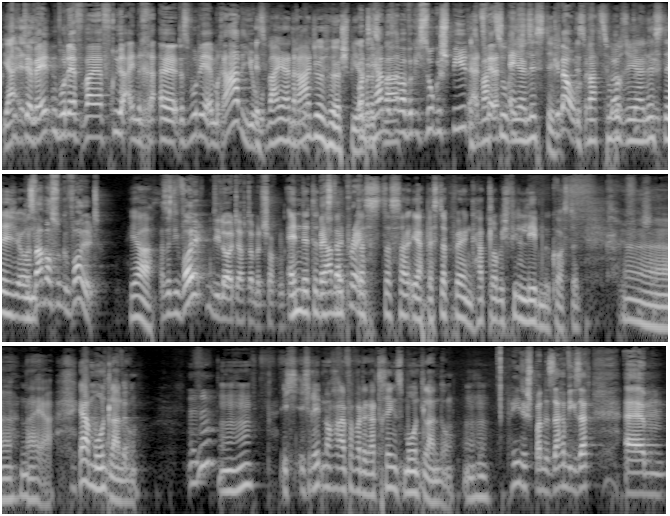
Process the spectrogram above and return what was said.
Ja, Krieg der äh, Welten wurde, war ja früher ein, äh, das wurde ja im Radio. Es war ja ein Radiohörspiel. und die haben war, das aber wirklich so gespielt, es als war wäre das zu echt. realistisch. Genau. Es war zu genau, realistisch Das und- war aber auch so gewollt. Ja, Also die wollten die Leute auch damit schocken. endete Bester damit, Prank. dass das halt, ja, bester Prank, hat, glaube ich, viele Leben gekostet. Äh, naja. Ja, Mondlandung. Mhm. Ich, ich rede noch einfach, weil du gerade trinkst, Mondlandung. Mhm. Eine spannende Sache. Wie gesagt, ähm,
